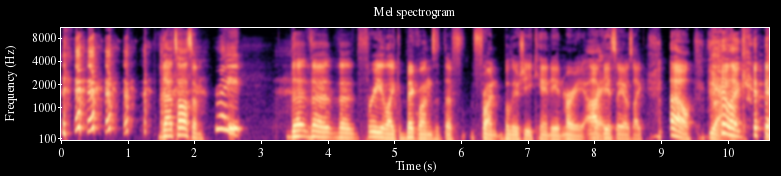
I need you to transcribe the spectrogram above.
That's awesome. right. the the the three like big ones at the f- front, Belushi, Candy, and Murray. Obviously, I was like, oh, Yeah. like yeah.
